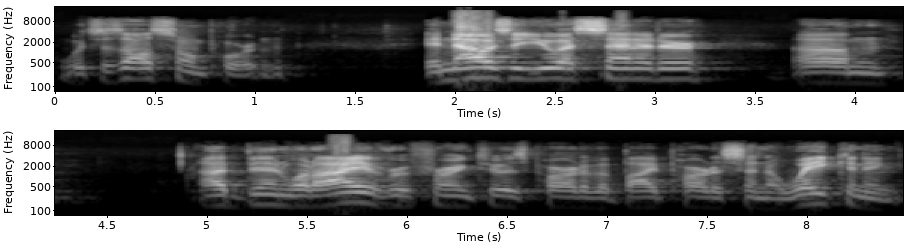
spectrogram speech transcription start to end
which is also important. And now, as a U.S. Senator, um, I've been what I am referring to as part of a bipartisan awakening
